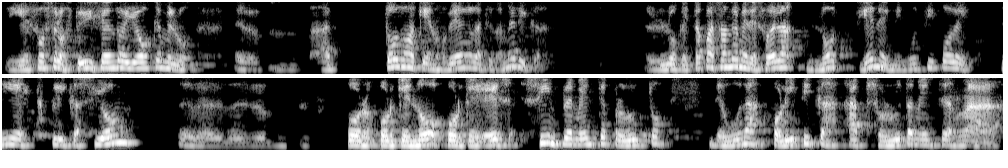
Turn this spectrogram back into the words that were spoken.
Y eso se lo estoy diciendo yo que me lo, eh, a todos a quienes nos vean en Latinoamérica. Lo que está pasando en Venezuela no tiene ningún tipo de ni explicación eh, por, porque no, porque es simplemente producto de unas políticas absolutamente erradas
